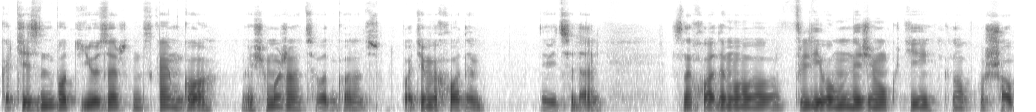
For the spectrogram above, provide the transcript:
Cotizen bot user, натискаємо Go. Ну і ще можна це от Go натиснути. Потім виходимо. Дивіться далі. Знаходимо в лівому нижньому куті кнопку Shop.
